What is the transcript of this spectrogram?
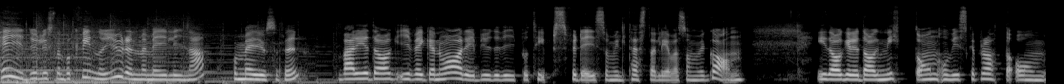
Hej, du lyssnar på Kvinnodjuren med mig Lina. Och mig Josefin. Varje dag i veganuari bjuder vi på tips för dig som vill testa att leva som vegan. Idag är det dag 19 och vi ska prata om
